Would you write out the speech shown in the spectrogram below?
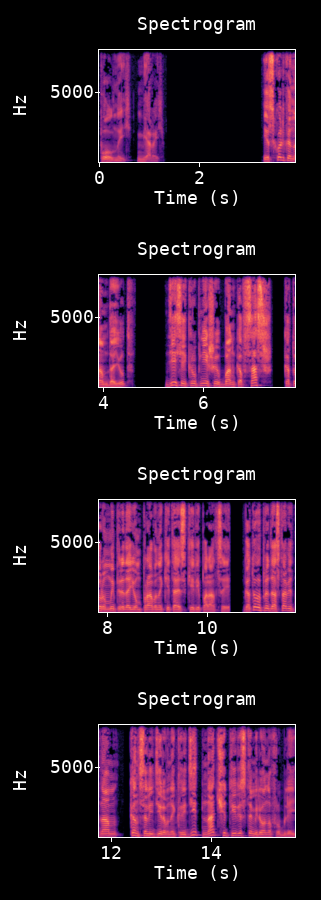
полной мерой. И сколько нам дают? Десять крупнейших банков САСШ, которым мы передаем право на китайские репарации, готовы предоставить нам консолидированный кредит на 400 миллионов рублей,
